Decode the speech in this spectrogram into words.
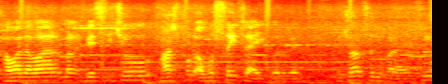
খাওয়া দাওয়ার মানে বেশ কিছু ফাস্টফুড অবশ্যই ট্রাই করবেন। চল শুরু করা। শুরু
